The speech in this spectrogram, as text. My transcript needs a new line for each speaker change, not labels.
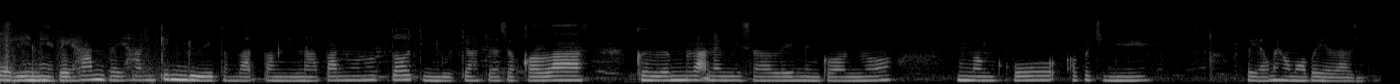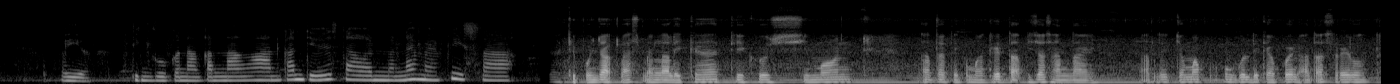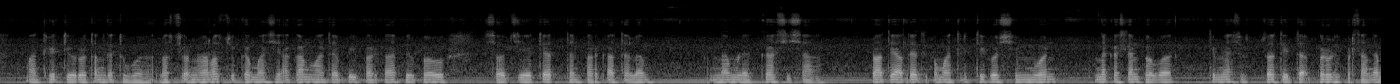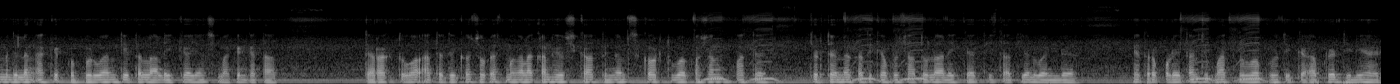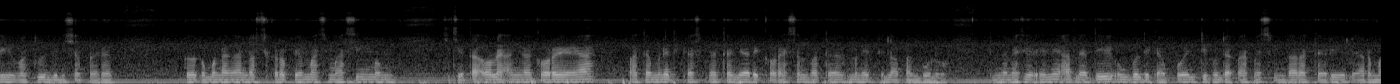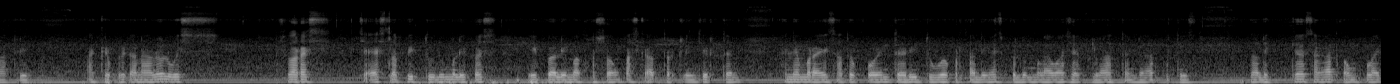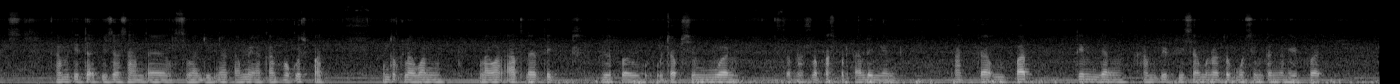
jarine Rehan Rehan kin duwe tempat penginapan ngono to dinggo cah-cah sekelas gelem rak nek misale ning kono mengko apa jenenge? Apa ya ngomong apa ya lali? Oh iya dinggo kenang-kenangan. Kan dhewe setahun meneh meh pisah.
Di puncak klasmen La Liga, Diego Simon Atletico Madrid tak bisa santai. Atlet cuma unggul 3 poin atas Real Madrid di urutan kedua. Los Cruzados juga masih akan menghadapi Barca Bilbao, Sociedad, dan Barca dalam 6 laga sisa. Pelatih Atletico Madrid Diego Simon menegaskan bahwa timnya sudah tidak perlu bersantai menjelang akhir perburuan titel La Liga yang semakin ketat. Teraktual Atletico sukses mengalahkan Huesca dengan skor 2-0 pada Jordana ke-31 La Liga di Stadion Wanda Metropolitan Jumat 23 April dini hari waktu Indonesia Barat. Gol kemenangan Los Scorpions masing-masing dicetak oleh Angga Korea pada menit 39 dan Yari Koresan pada menit 80. Dengan hasil ini Atleti unggul 3 poin di puncak klasmen sementara dari Real Madrid. Akhir pekan lalu Luis Suarez CS lebih dulu melibas IPA 5-0 pasca tergelincir dan hanya meraih satu poin dari dua pertandingan sebelum melawan Sevilla dan Real Betis. La sangat kompleks, kami tidak bisa santai. Selanjutnya kami akan fokus untuk lawan lawan Atletik Bilbao, ucap Simuan setelah selepas pertandingan. Ada empat tim yang hampir bisa menutup musim dengan hebat,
